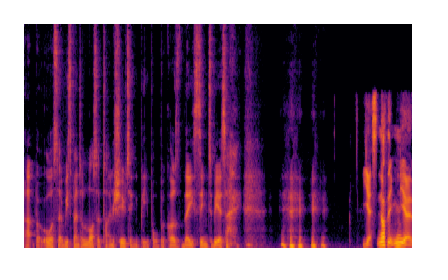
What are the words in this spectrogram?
that, but also we spent a lot of time shooting people because they seemed to be attacking. yes, nothing. Yeah,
